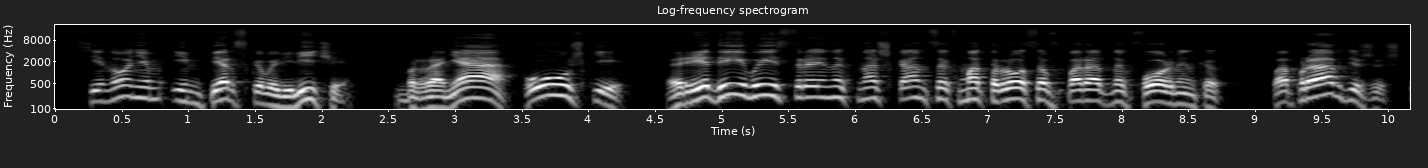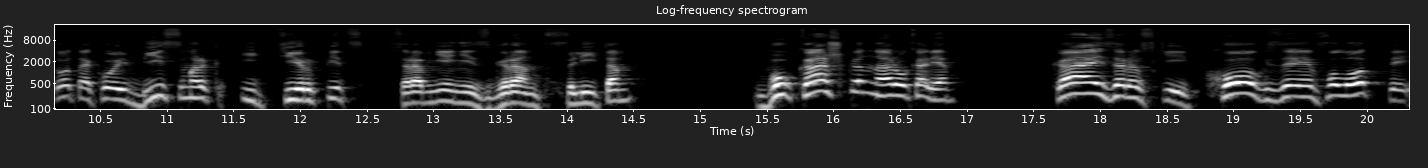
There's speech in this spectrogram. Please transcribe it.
– синоним имперского величия. Броня, пушки, ряды выстроенных на шканцах матросов в парадных форменках. По правде же, что такое Бисмарк и Тирпиц в сравнении с Гранд-флитом? Букашка на рукаве. Кайзеровский Хохзеефлотте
